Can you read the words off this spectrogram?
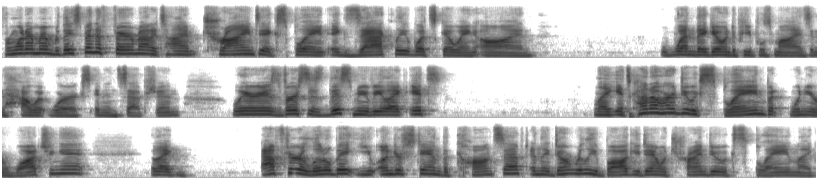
from what I remember, they spend a fair amount of time trying to explain exactly what's going on when they go into people's minds and how it works in Inception. Whereas versus this movie, like it's like it's kind of hard to explain but when you're watching it like after a little bit you understand the concept and they don't really bog you down with trying to explain like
